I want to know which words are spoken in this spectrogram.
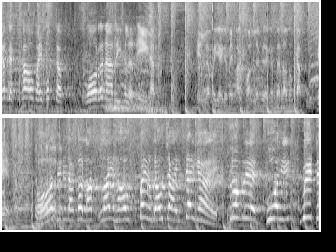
ครับจะเข้าไปพบกับวรนารีเฉลิมเอกครับ เห็นแล้วก็อยากจะไปพักผ่อนเหลือเกินครับ แต่เราต้องกลับกรุงเทพครับ ขอเสียงดังๆต้อนรับไลท์เฮาส์ไม่เร้าใจได้ไง โรงเรียนหัวหินวิท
